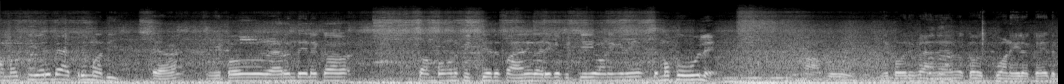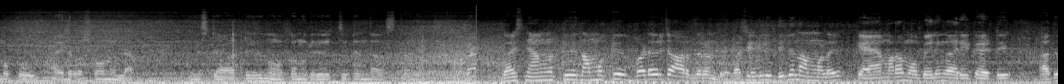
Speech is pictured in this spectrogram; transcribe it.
നമുക്ക് ഈ ഒരു ബാറ്ററി മതി. ഇപ്പോൾ വേറെ എന്തെങ്കിലുമൊക്കെ സംഭവങ്ങൾ ഫിറ്റ് ചെയ്ത് ഫാനും കാര്യമൊക്കെ ഫിറ്റ് ചെയ്യുവാണെങ്കിൽ ഇതുമ്പോൾ പോവില്ലേ ആ പോവും. ഇനിയിപ്പോൾ ഒരു ഫാനൊക്കെ വെക്കുവാണെങ്കിലൊക്കെ ഇതുമ്പോൾ പോവും. അതിന്റെ പ്രശ്നമൊന്നുമില്ല. ഇനി സ്റ്റാർട്ട് ചെയ്ത് നോക്കാം നമുക്ക് വെച്ചിട്ട് എന്താ അവസ്ഥ. ഗായ്സ് ഞങ്ങൾക്ക് നമുക്ക് ഇവിടെ ഒരു ചാർജർ ഉണ്ട്. പക്ഷേ എങ്കിൽ ഇതിൽ നമ്മൾ ക്യാമറ മൊബൈലും കാര്യമൊക്കെ ആയിട്ട് അത്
